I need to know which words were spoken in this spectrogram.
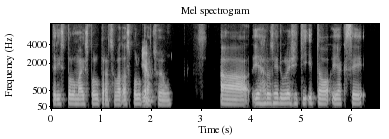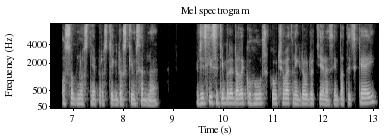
který spolu mají spolupracovat a spolupracují. A je hrozně důležitý i to, jak si osobnostně prostě kdo s kým sedne. Vždycky se ti bude daleko hůř koučovat někdo, kdo ti je nesympatický,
